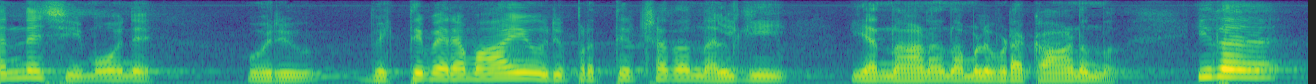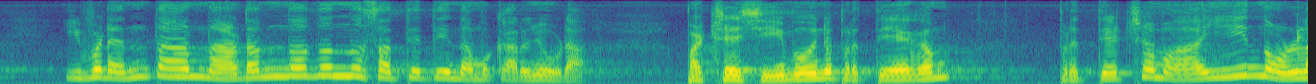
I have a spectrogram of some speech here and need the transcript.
തന്നെ ശിമോന് ഒരു വ്യക്തിപരമായ ഒരു പ്രത്യക്ഷത നൽകി എന്നാണ് നമ്മളിവിടെ കാണുന്നത്. ഇത് ഇവിടെ എന്താ നടന്നതെന്ന് സത്യത്തിൽ നമുക്ക് അറിഞ്ഞുകൂടാ പക്ഷേ ശീമോന് പ്രത്യേകം പ്രത്യക്ഷമായി എന്നുള്ള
